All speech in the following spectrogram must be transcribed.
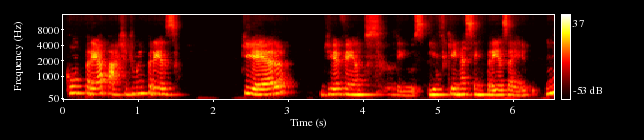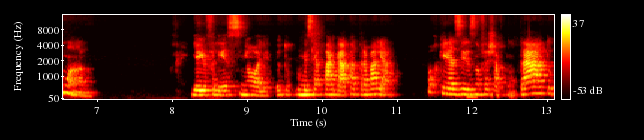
comprei a parte de uma empresa que era de eventos. Deus. E eu fiquei nessa empresa, Érico, um ano. E aí eu falei assim, olha, eu comecei a pagar para trabalhar. Porque às vezes não fechava contrato.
